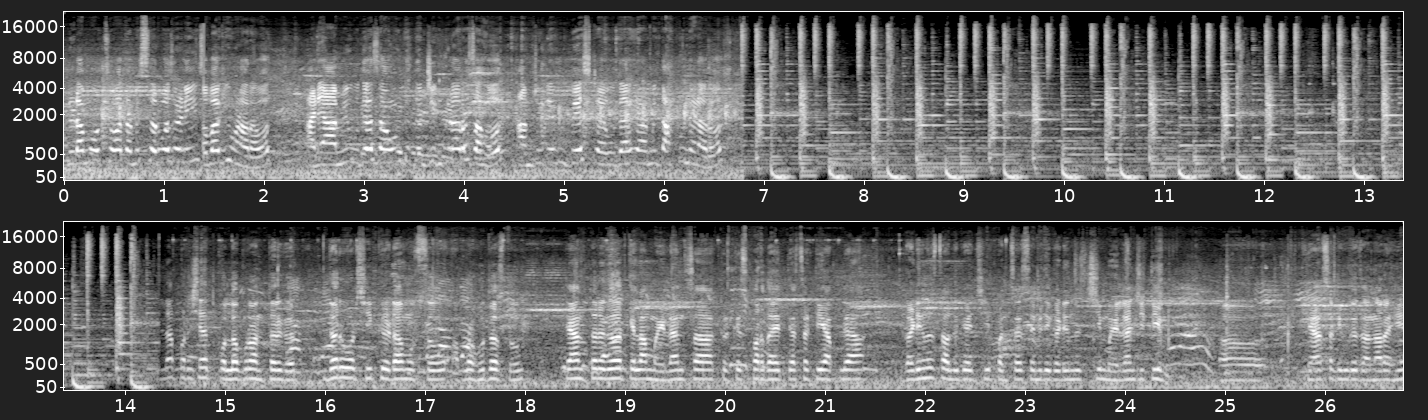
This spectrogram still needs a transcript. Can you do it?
क्रीडा महोत्सवात आम्ही सर्वजणी सहभागी होणार आहोत. आणि आम्ही उद्या जाऊन तिथं जिंकणारच आहोत. आमची टीम बेस्ट आहे. उद्या हे आम्ही दाखवून देणार आहोत. जिल्हा परिषद कोल्हापूर अंतर्गत दरवर्षी क्रीडा महोत्सव आपला होत असतो. त्या अंतर्गत केला महिलांचा क्रिकेट स्पर्धा आहे. त्यासाठी आपल्या गडिंग्लज तालुक्याची पंचायत समिती गडिंग्लजची महिलांची टीम अ, त्यासाठी उद्या जाणार आहे.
